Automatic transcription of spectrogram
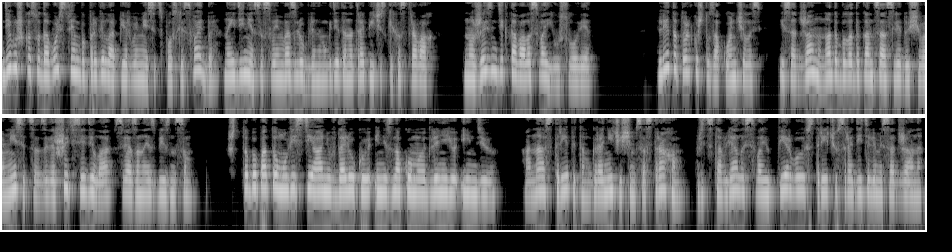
Девушка с удовольствием бы провела первый месяц после свадьбы наедине со своим возлюбленным где-то на тропических островах, но жизнь диктовала свои условия. Лето только что закончилось, и Саджану надо было до конца следующего месяца завершить все дела, связанные с бизнесом, чтобы потом увезти Аню в далекую и незнакомую для нее Индию. Она с трепетом, граничащим со страхом, представляла свою первую встречу с родителями Саджана.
